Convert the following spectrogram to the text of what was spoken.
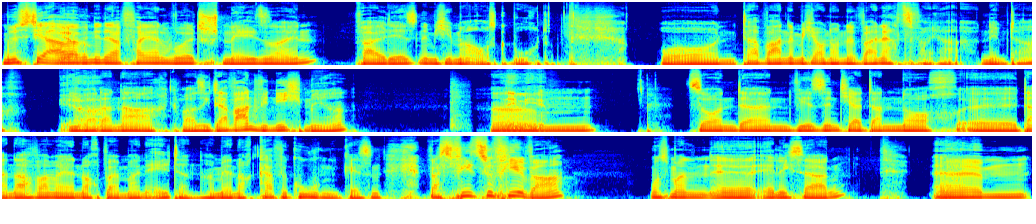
Müsst ihr aber, Ja. wenn ihr da feiern wollt, schnell sein, weil der ist nämlich immer ausgebucht. Und da war nämlich auch noch eine Weihnachtsfeier an dem Tag. Die Ja. war danach quasi. Da waren wir nicht mehr. Nee, nee. Sondern wir sind ja dann noch, äh, danach waren wir ja noch bei meinen Eltern, haben ja noch Kaffeekuchen gegessen, was viel zu viel war, muss man äh, ehrlich sagen. Ähm,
